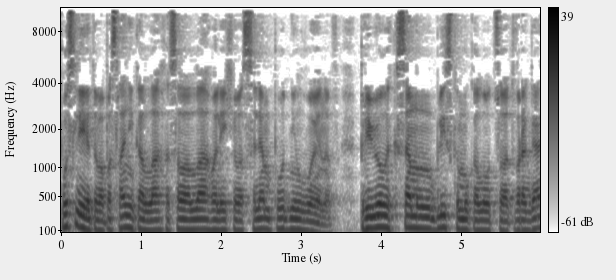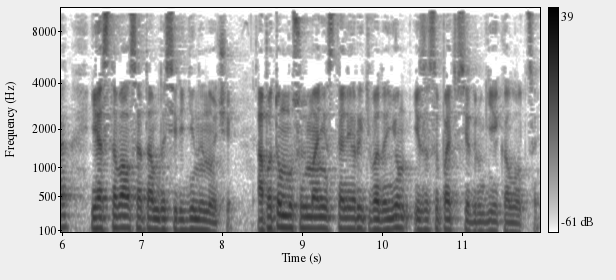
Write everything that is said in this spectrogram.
После этого посланник Аллаха, саллаллаху алейхи вассалям, поднял воинов, привел их к самому близкому колодцу от врага и оставался там до середины ночи. А потом мусульмане стали рыть водоем и засыпать все другие колодцы.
